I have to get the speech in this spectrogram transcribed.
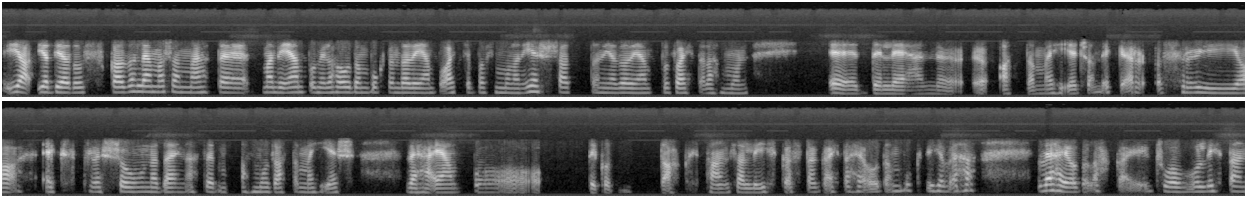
ja, ja tietysti kaltaisella mä että mä tiedän, millä houton buktan tiedän, että pas mulla on iäsattan ja tiedän, vaihtella mun edelleen att mä hiedän tekee fria expressiona tai että mun saattaa mä hies vähän ajan på teko taktansa lihkasta kaita heutan bukti ja vähän vähän joka lahkai tuovulihtan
